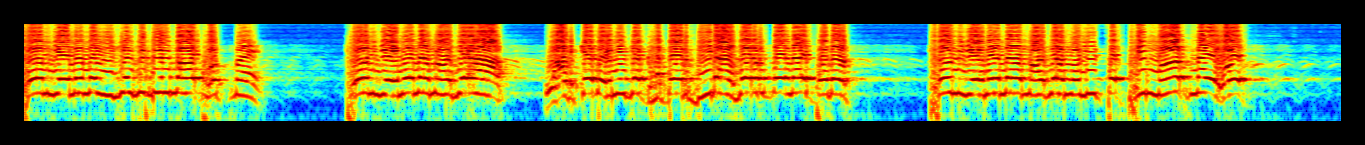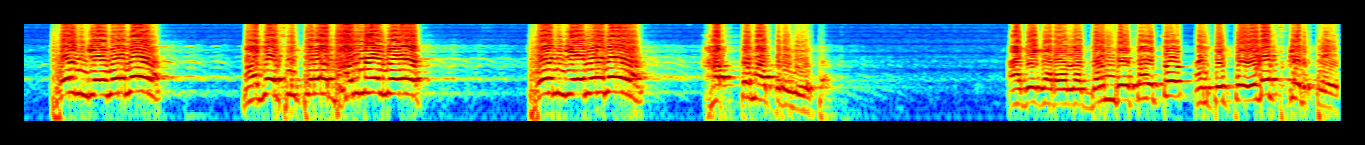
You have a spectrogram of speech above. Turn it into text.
फोन गेलेलं विजेचं बिल माफ होत नाही. फोन गेलेलं माझ्या लाडक्या बहिणीच्या खात्यावर दीड हजार रुपये नाही पडत. फोन गेलेलं माझ्या मुलीचं फी माफ नाही होत. फोन गेलेलं माझ्या शेतीला भाव नाही मिळत. फोन गेलेलं हप्ता मात्र मिळतात. अधिकाऱ्याला दम देता येतो आणि ते तेवढंच करते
